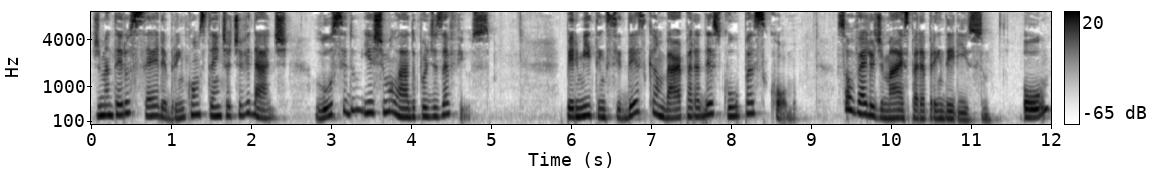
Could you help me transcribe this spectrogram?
de manter o cérebro em constante atividade, lúcido e estimulado por desafios. Permitem-se descambar para desculpas como: sou velho demais para aprender isso, ou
